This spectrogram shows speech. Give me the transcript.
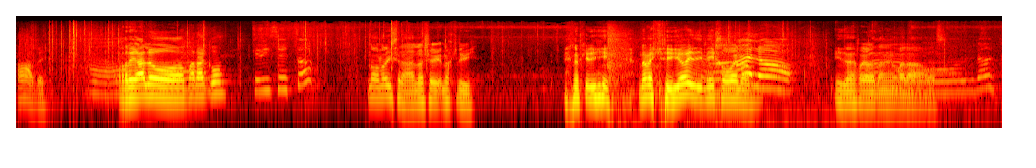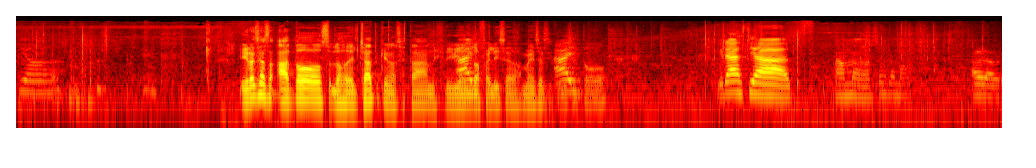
Ah, ok. Regalo para Co. ¿Qué dice esto? No, no dice nada, no, llegué- no escribí. No escribí. No me escribió y me dijo, bueno. ¡Halo! Y tenés regalo también para vos. gracias. Y gracias a todos los del chat que nos están escribiendo. Ay. Felices dos meses y felices Ay. todo. Gracias. Amor, sos lo más. Ahora lo abro.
